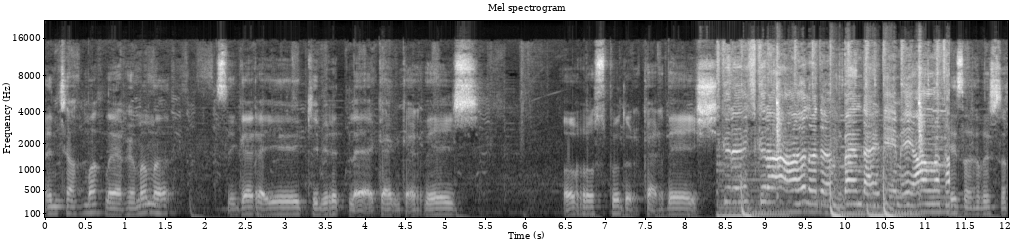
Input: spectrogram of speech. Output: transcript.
Ben çakmakla yapıyorum ama sigarayı kibritle yakan kardeş. Orospudur kardeş. Ağladım ben derdimi Neyse arkadaşlar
